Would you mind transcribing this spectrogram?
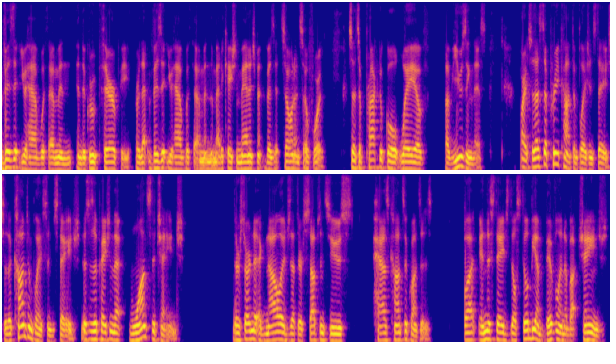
visit you have with them in, in the group therapy or that visit you have with them in the medication management visit, so on and so forth. So it's a practical way of, of using this. All right, so that's the pre contemplation stage. So, the contemplation stage this is a patient that wants to change. They're starting to acknowledge that their substance use has consequences. But in this stage, they'll still be ambivalent about change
